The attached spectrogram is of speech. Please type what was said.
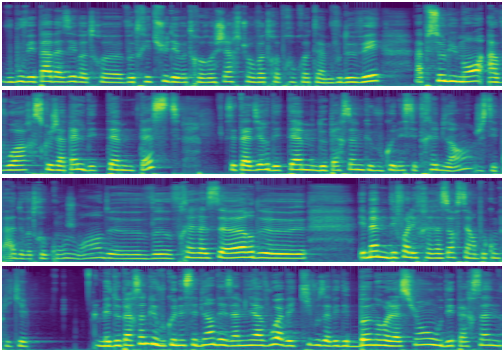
vous ne pouvez pas baser votre, votre étude et votre recherche sur votre propre thème. Vous devez absolument avoir ce que j'appelle des thèmes tests, c'est-à-dire des thèmes de personnes que vous connaissez très bien, je sais pas, de votre conjoint, de vos frères et sœurs, de... et même des fois les frères et sœurs c'est un peu compliqué mais de personnes que vous connaissez bien, des amis à vous avec qui vous avez des bonnes relations ou des personnes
